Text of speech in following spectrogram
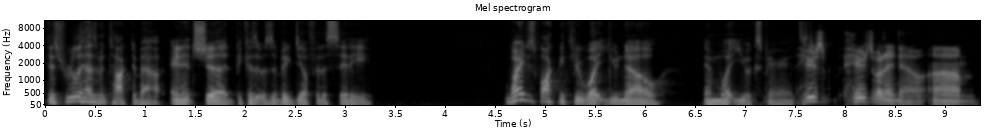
this really hasn't been talked about, and it should because it was a big deal for the city. Why don't you just walk me through what you know and what you experienced? Here's here's what I know. Um,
